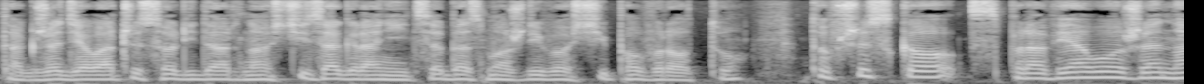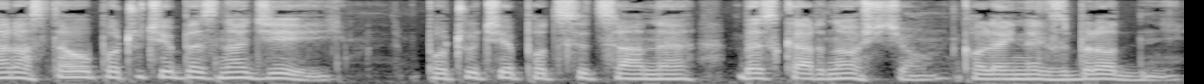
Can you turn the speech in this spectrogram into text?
także działaczy Solidarności za granicę bez możliwości powrotu. To wszystko sprawiało, że narastało poczucie beznadziei, poczucie podsycane bezkarnością kolejnych zbrodni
